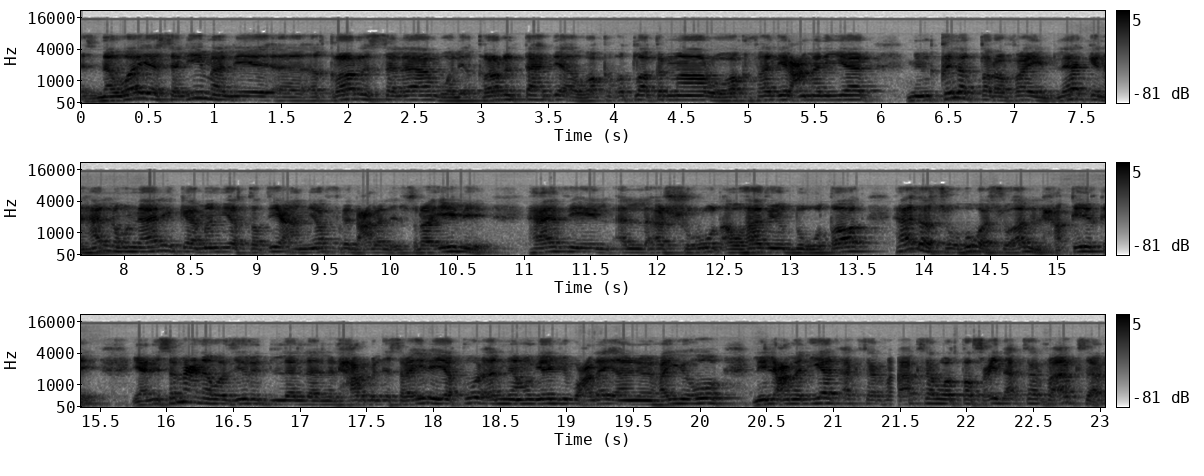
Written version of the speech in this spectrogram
نوايا سليمة لإقرار السلام ولإقرار التهدئة ووقف إطلاق النار ووقف هذه العمليات من كلا الطرفين. لكن هل هنالك من يستطيع أن يفرض على الإسرائيلي هذه الشروط أو هذه الضغوطات؟ هذا هو السؤال الحقيقي. يعني سمعنا وزير الحرب الإسرائيلي يقول أنه يجب عليه أن يهيئوا للعمليات أكثر فأكثر والتصعيد أكثر فأكثر.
